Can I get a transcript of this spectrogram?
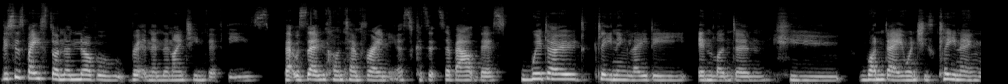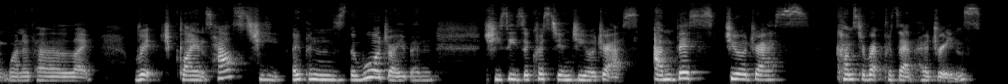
this is based on a novel written in the 1950s that was then contemporaneous because it's about this widowed cleaning lady in London who one day when she's cleaning one of her like rich client's house, she opens the wardrobe and she sees a Christian Dior dress. And this Dior dress comes to represent her dreams.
